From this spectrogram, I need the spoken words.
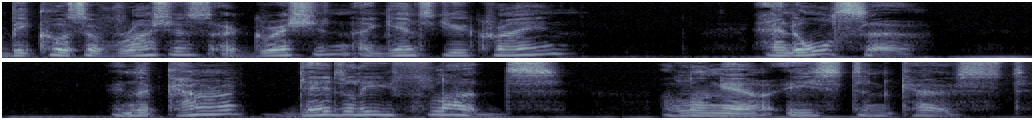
because of Russia's aggression against Ukraine, and also in the current deadly floods along our eastern coast.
